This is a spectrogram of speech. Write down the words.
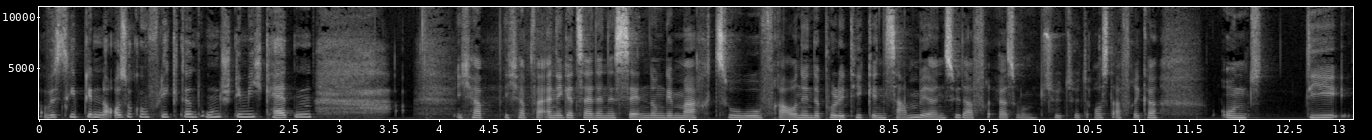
aber es gibt genauso Konflikte und Unstimmigkeiten. Ich habe ich hab vor einiger Zeit eine Sendung gemacht zu Frauen in der Politik in Sambia, in Südafrika, also Süd-Südostafrika. Und die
